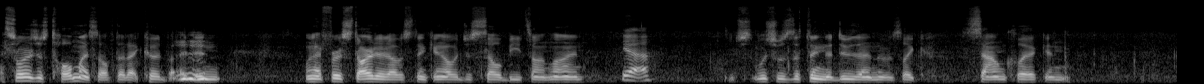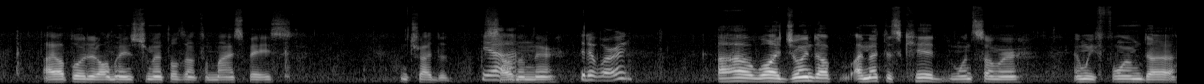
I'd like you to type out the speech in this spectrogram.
I sort of just told myself that I could, but I Mhm. didn't. When I first started, I was thinking I would just sell beats online, Yeah. which, which was the thing to do then. There was like SoundClick, and I uploaded all my instrumentals onto MySpace and tried to Yeah. sell them there. Did it work? Uh, well, I joined up. I met this kid one summer, and we formed a,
